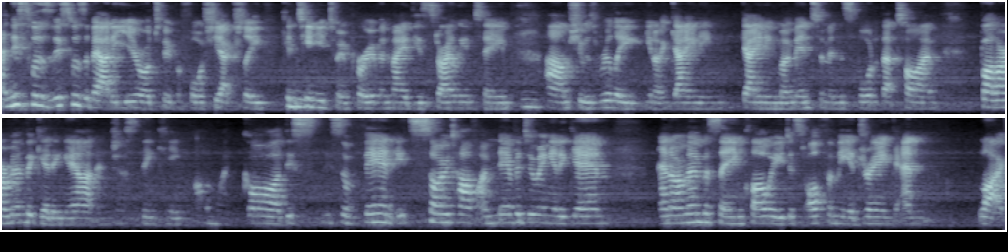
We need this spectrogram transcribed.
and this was this was about a year or two before she actually continued to improve and made the Australian team. Mm. Um, she was really, you know, gaining gaining momentum in the sport at that time. But I remember getting out and just thinking, oh my god, this this event, it's so tough. I'm never doing it again. And I remember seeing Chloe just offer me a drink and like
